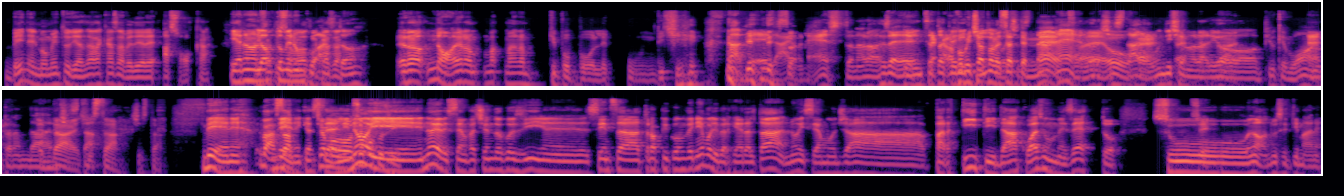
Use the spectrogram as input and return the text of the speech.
bene, è il momento di andare a casa a vedere Asoka. Erano le Infatti 8 meno un a casa- quarto? Era, no, era, ma, ma era tipo bolle 11. Vabbè, Quindi dai, onesto, no, no, è iniziato beh, a cominciato alle sette e mezza, Eh, allora eh, ci oh, sta, eh, 11 è un eh, orario più che buono Eh, per eh, andare, dai, ci sta. ci sta, ci sta. Bene, Basta, bene siamo noi, noi stiamo facendo così eh, senza troppi convenevoli perché in realtà noi siamo già partiti da quasi un mesetto su, Sì. no, due settimane,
